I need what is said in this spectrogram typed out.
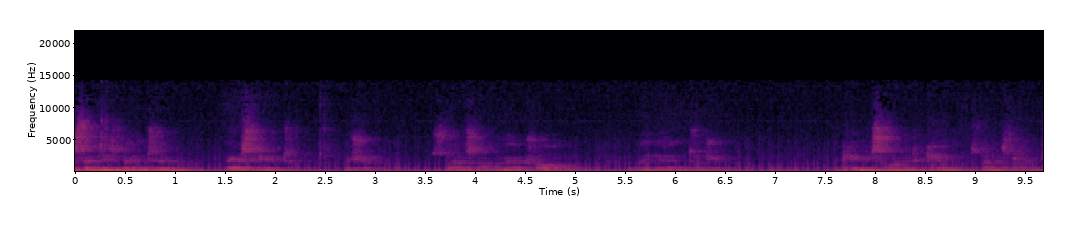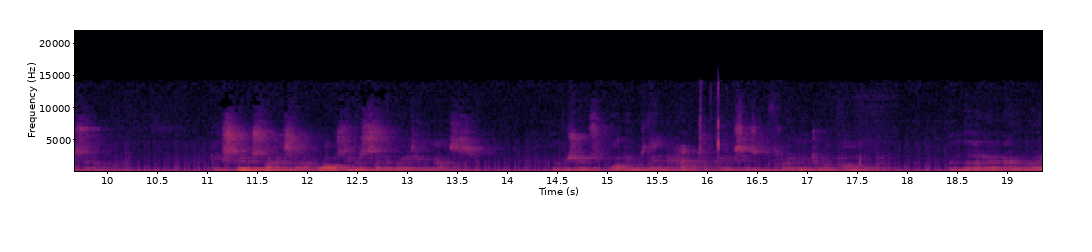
sent his men to execute Bishop Stanislav without trial, but they dared touch him. The king decided to kill Stanislav himself. He slew Stanislav whilst he was celebrating Mass. The bishop's body was then hacked to pieces and thrown into a pond. The murder outraged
